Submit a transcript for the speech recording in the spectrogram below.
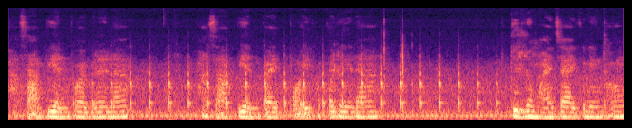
ภาษาเป ลี่ยนปล่อยไปเลยนะ ภาษาเปลี่ยนไปปล่อยไปเลยนะหยุดลมหายใจกระเด็นท้อง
